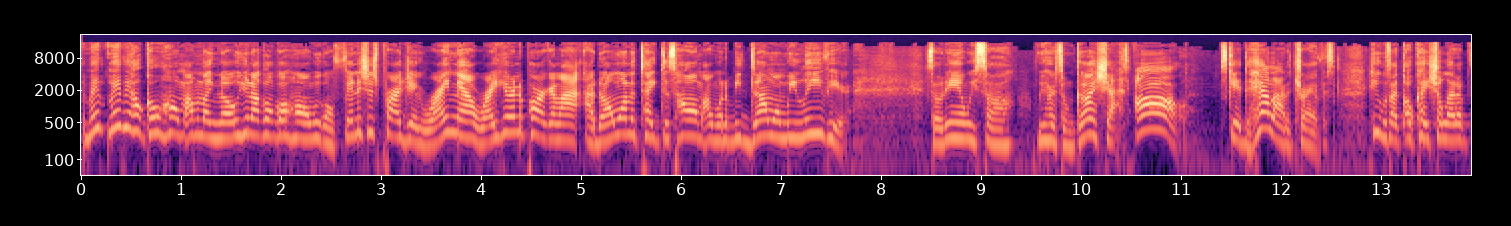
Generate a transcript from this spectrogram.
maybe, maybe I'll go home. I'm like, no, you're not going to go home. We're going to finish this project right now, right here in the parking lot. I don't want to take this home. I want to be done when we leave here. So then we saw, we heard some gunshots. Oh, scared the hell out of Travis. He was like, okay, Sheletta,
